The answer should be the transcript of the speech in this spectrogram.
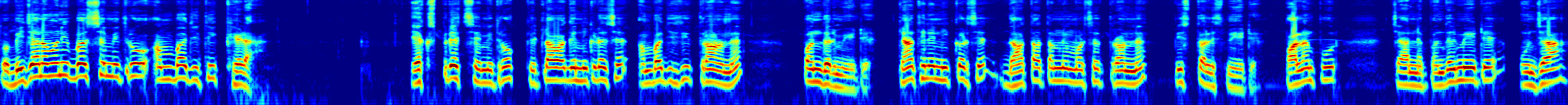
તો બીજા નંબરની બસ છે મિત્રો અંબાજીથી ખેડા. એક્સપ્રેસ છે મિત્રો, કેટલા વાગે નીકળે છે? અંબાજીથી ત્રણ ને પંદર મિનિટે. ક્યાંથીને નીકળશે? દાંતા તમને મળશે ત્રણ ને પિસ્તાલીસ મિનિટે. પાલનપુર ચાર ને પંદર મિનિટે. ઊંઝા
